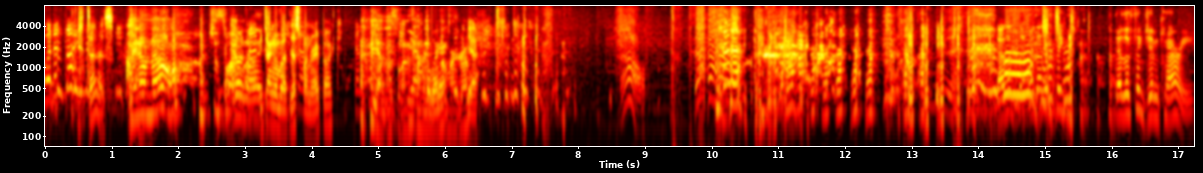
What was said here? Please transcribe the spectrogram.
What does that it even does. mean? I don't know. Just I don't know. You're talking about this one, right, Buck? yeah, this one Yeah. the The winner? Yeah. Oh. That looks, oh, that looks like that looks like Jim Carrey.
